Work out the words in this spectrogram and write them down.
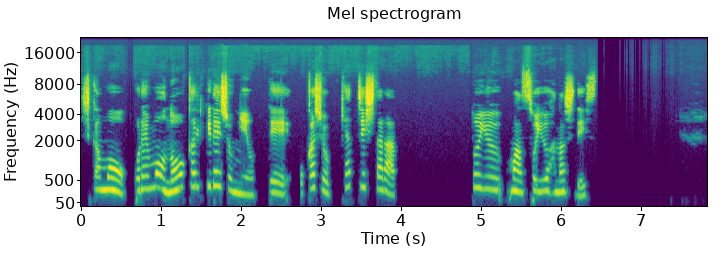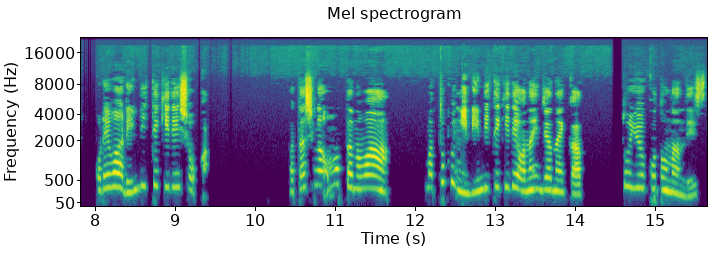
しかも、これもノーカリキュレーションによってお菓子をキャッチしたらという、まあそういう話です。これは倫理的でしょうか？私が思ったのは、まあ、特に倫理的ではないんじゃないかということなんです。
